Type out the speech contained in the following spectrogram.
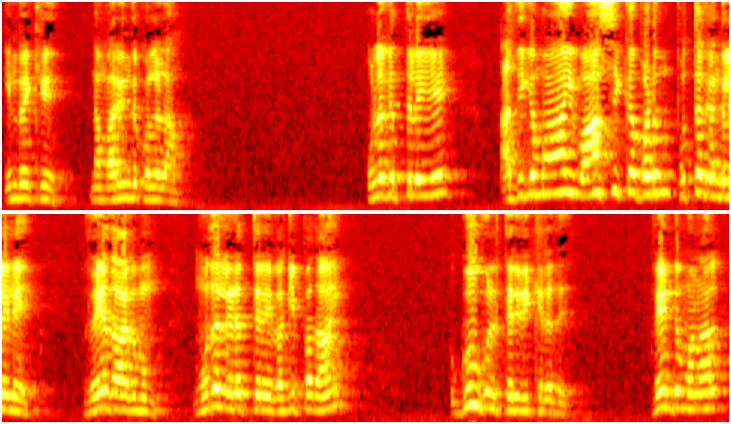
இன்றைக்கு நாம் அறிந்து கொள்ளலாம். உலகத்திலேயே அதிகமாய் வாசிக்கப்படும் புத்தகங்களிலே வேதாகமும் முதல் இடத்திலே வகிப்பதாய் கூகுள் தெரிவிக்கிறது. வேண்டுமானால்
